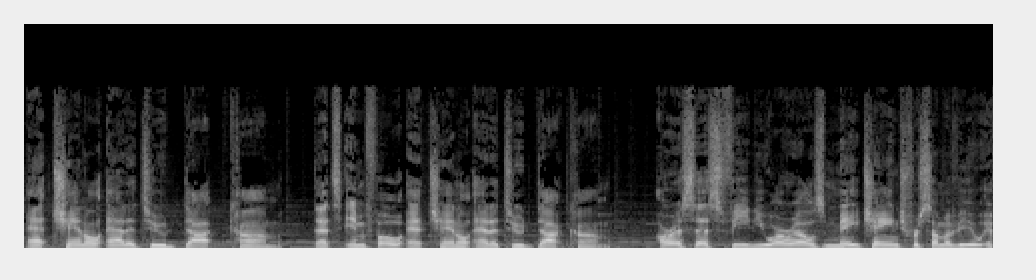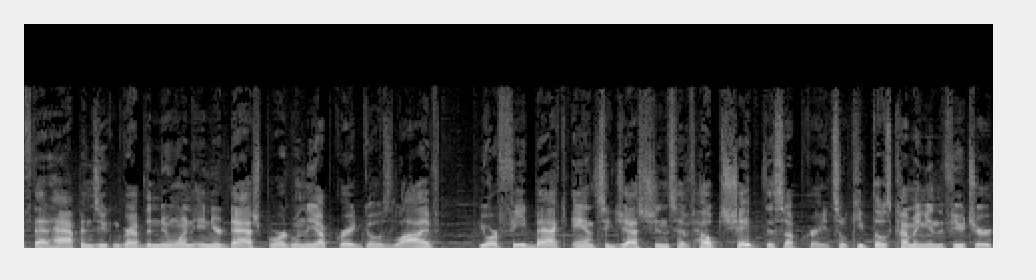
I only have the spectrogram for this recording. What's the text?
at channelattitude.com. That's info at channelattitude.com. RSS feed URLs may change for some of you. If that happens, you can grab the new one in your dashboard when the upgrade goes live. Your feedback and suggestions have helped shape this upgrade, so keep those coming in the future.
